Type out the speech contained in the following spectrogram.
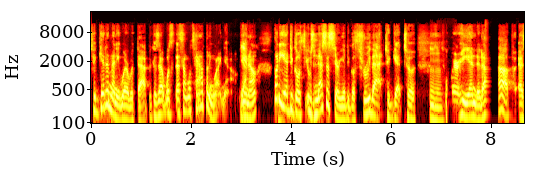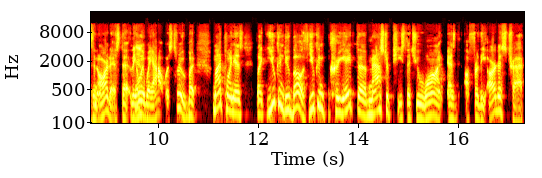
to get him anywhere with that because that was that's not what's happening right now. Yeah. You know, but he had to go. Through, it was necessary. He had to go through that to get to Mhm. where he ended up, up as an artist. That the Yeah. only way out was through. But my point is, like, you can do both. You can create the masterpiece that you want as uh, for the artist track,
